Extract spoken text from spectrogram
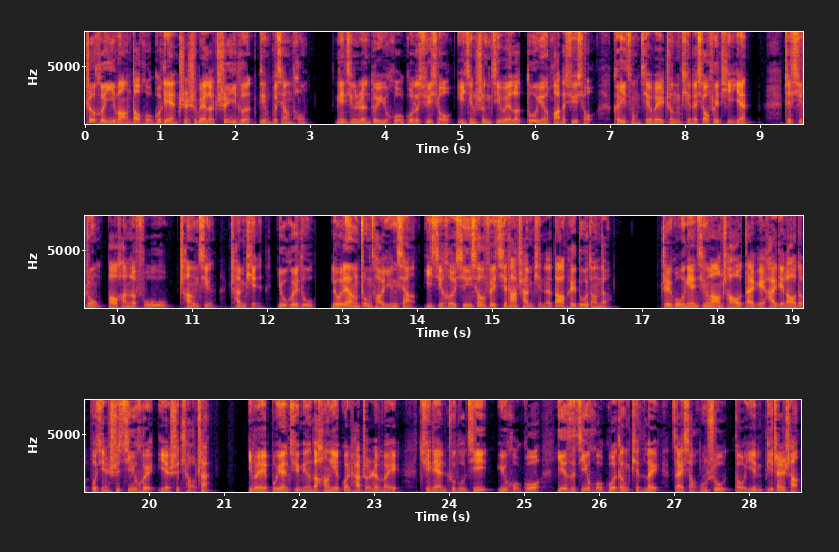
这和以往到火锅店只是为了吃一顿并不相同。年轻人对于火锅的需求已经升级为了多元化的需求，可以总结为整体的消费体验。这其中包含了服务、场景、产品、优惠度、流量种草影响，以及和新消费其他产品的搭配度等等。这股年轻浪潮带给海底捞的不仅是机会，也是挑战。一位不愿具名的行业观察者认为，去年猪肚鸡、鱼火锅、椰子鸡火锅等品类在小红书、抖音、B 站上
